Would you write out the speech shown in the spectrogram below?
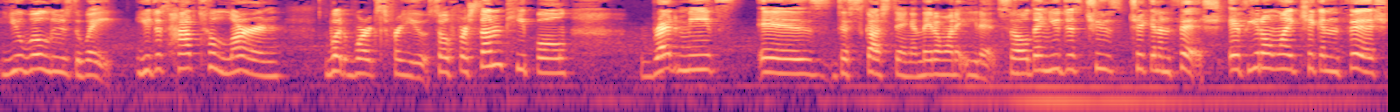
you will lose the weight. You just have to learn what works for you. So for some people, red meats is disgusting and they don't want to eat it. So then you just choose chicken and fish. If you don't like chicken and fish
